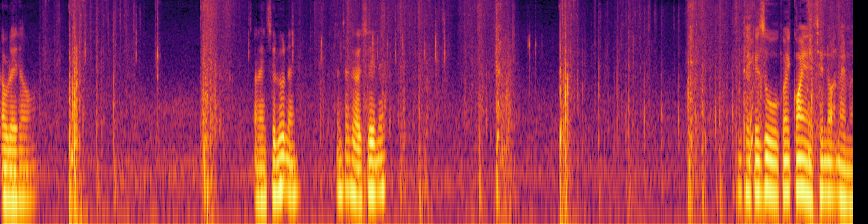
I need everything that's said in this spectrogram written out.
đâu đây đâu chưa lút này. Nó chắc ở trên đấy. Em thấy cái dù quay quay ở trên đoạn này mà.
